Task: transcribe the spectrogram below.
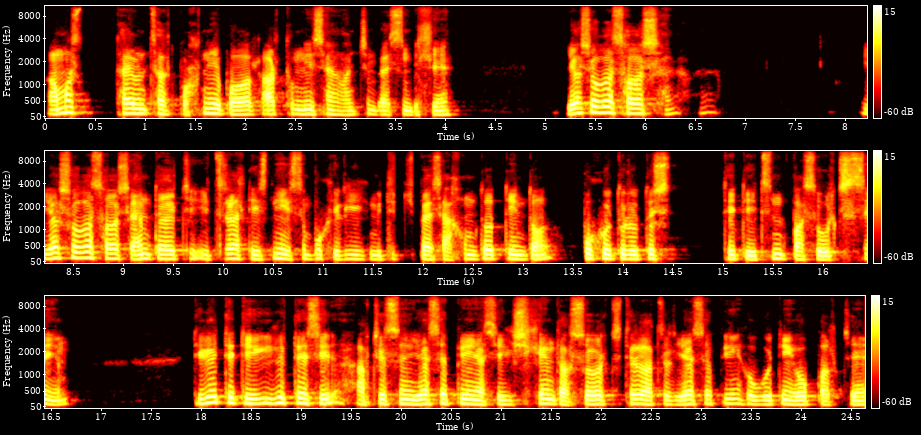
амар тайван цагт Бурхны боол ард түмний сайн хончин байсан билээ. Йошуагаас хойш Йошуагаас хойш амьд ойж Израильд эзний хийсэн бүх хэргийг мэдж байсан ахмадуудын бүх өдрүүдс тэд эзэнд бас үйлчилсэн юм. Тэгээд тэд Египтээс авч ирсэн Йосепийн ясыг Шихемд орсуулж тэр газар Йосепийн хөвгүүдийн өв болжээ.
